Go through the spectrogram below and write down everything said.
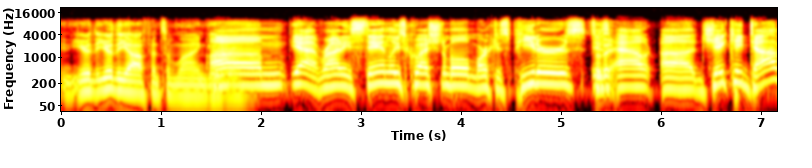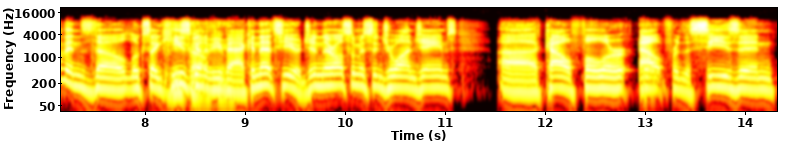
You're the you're the offensive line. Guru. Um. Yeah. Ronnie Stanley's questionable. Marcus Peters So is out. Uh. J.K. Dobbins though looks like he's, He's going to be back, and that's huge. And they're also missing Ja'Wuan James, uh, Kyle Fuller out for the season.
